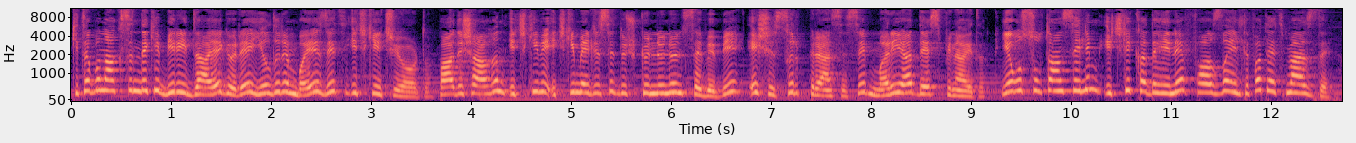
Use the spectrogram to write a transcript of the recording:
Kitabın aksindeki bir iddiaya göre Yıldırım Bayezid içki içiyordu. Padişahın içki ve içki meclisi düşkünlüğünün sebebi eşi Sırp prensesi Maria Despina'ydı. Yavuz Sultan Selim içki kadehine fazla iltifat etmezdi.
